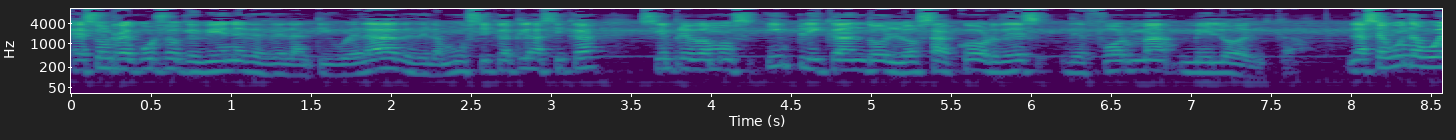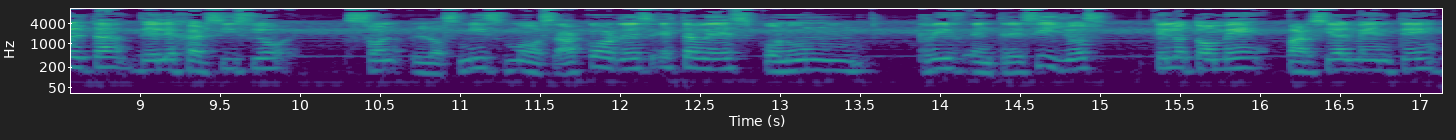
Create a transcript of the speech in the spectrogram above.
Es un recurso que viene desde la antigüedad, desde la música clásica, siempre vamos implicando los acordes de forma melódica. La segunda vuelta del ejercicio son los mismos acordes, esta vez con un riff en tresillos que lo tomé parcialmente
